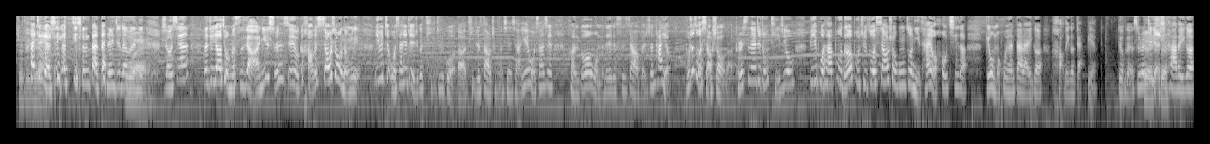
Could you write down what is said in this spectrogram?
就是它这也是一个继承蛋，蛋生鸡的问题。首先，那就要求我们的私教啊，你首先先有个好的销售能力，因为这我相信这也是个体制过呃体制造成的现象。因为我相信很多我们的这个私教本身。他也不是做销售的，可是现在这种体制又逼迫他不得不去做销售工作，你才有后期的给我们会员带来一个好的一个改变，对不对？所以说这也是他的一个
